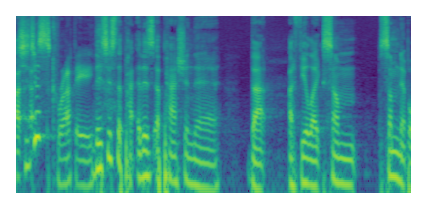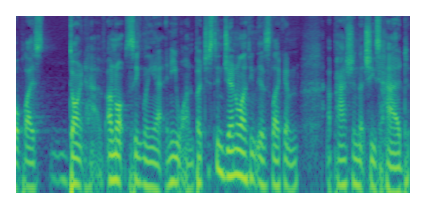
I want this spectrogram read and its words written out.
I- She's just scrappy. there's just a pa- there's a passion there that I feel like some some netball players don't have. I'm not singling out anyone, but just in general, I think there's like an a passion that she's had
